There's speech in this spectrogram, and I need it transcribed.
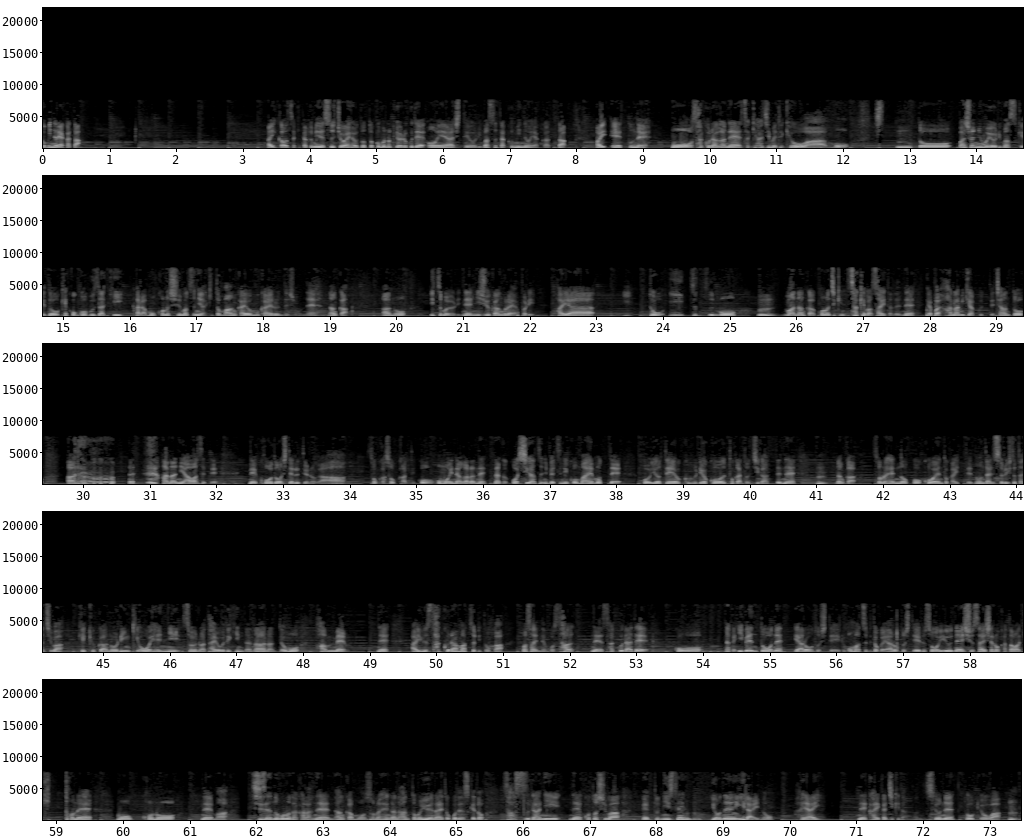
匠の館。はい、川崎匠です。調和表 .com の協力でオンエアしております、匠の館。はい、えー、っとね、もう桜がね、咲き始めて今日はもう、うんと、場所にもよりますけど、結構五分咲きからもうこの週末にはきっと満開を迎えるんでしょうね。なんか、あの、いつもよりね、2週間ぐらいやっぱり早いと言いつつも、うん。まあなんかこの時期に咲けば咲いたでね、やっぱり花見客ってちゃんと、あの 花に合わせてね、行動してるっていうのが、ああそっかそっかってこう思いながらね、なんかこう4月に別にこう前もってこう予定を組む旅行とかと違ってね、うん、なんかその辺のこう公園とか行って飲んだりする人たちは結局あの臨機応変にそういうのは対応できんだなぁなんて思う反面、ね、ああいう桜祭りとか、まさにね、こうさ、ね、桜でこう、なんかイベントをね、やろうとしている、お祭りとかやろうとしている、そういうね、主催者の方はきっとね、もうこの、ね、まあ、自然のものだからね、なんかもうその辺が何とも言えないとこですけど、さすがにね、今年は、えっと、2004年以来の早いね、開花時期だったんですよね、東京は。うん。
